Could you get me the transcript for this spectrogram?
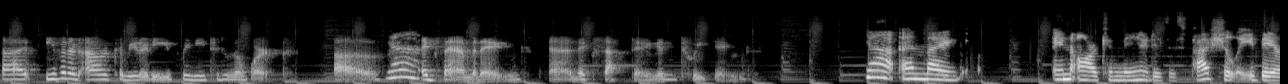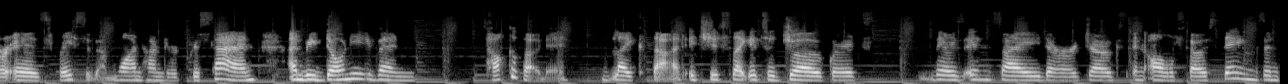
that even in our communities we need to do the work of yeah. examining and accepting and tweaking yeah and like in our communities especially there is racism 100% and we don't even talk about it like that. It's just like it's a joke or it's there's insider jokes and all of those things. And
